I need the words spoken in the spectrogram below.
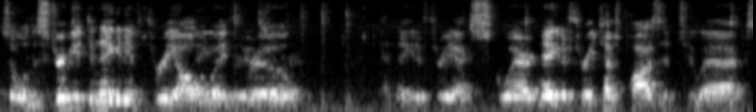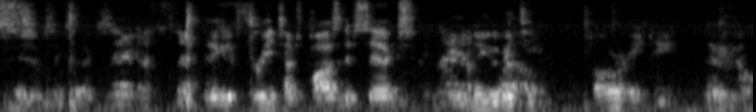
So we'll distribute the negative three all the way Negative through, squared. and negative three x squared, negative three times positive two x, Negative six x. Negative six. negative three times positive six, Negative eighteen. Or eighteen. there you go.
